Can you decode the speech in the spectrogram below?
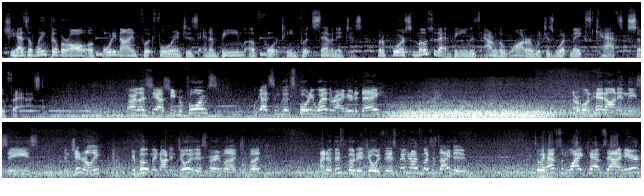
She has a length overall of 49 foot 4 inches and a beam of 14 foot 7 inches. But of course, most of that beam is out of the water, which is what makes cats so fast. All right, let's see how she performs. We got some good sporty weather out here today. And we're going head on in these seas. And generally, your boat may not enjoy this very much, but I know this boat enjoys this, maybe not as much as I do. So we have some white caps out here.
